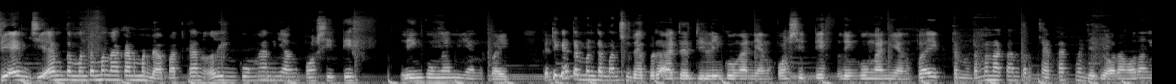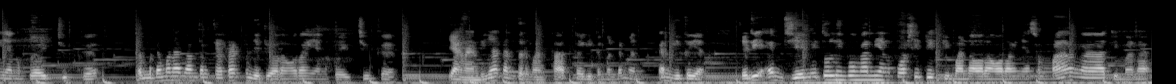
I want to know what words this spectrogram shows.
di MGM teman-teman akan mendapatkan lingkungan yang positif lingkungan yang baik. Ketika teman-teman sudah berada di lingkungan yang positif, lingkungan yang baik, teman-teman akan tercetak menjadi orang-orang yang baik juga teman-teman akan tercetak menjadi orang-orang yang baik juga yang nantinya akan bermanfaat bagi teman-teman kan gitu ya. Jadi MGM itu lingkungan yang positif di mana orang-orangnya semangat di mana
